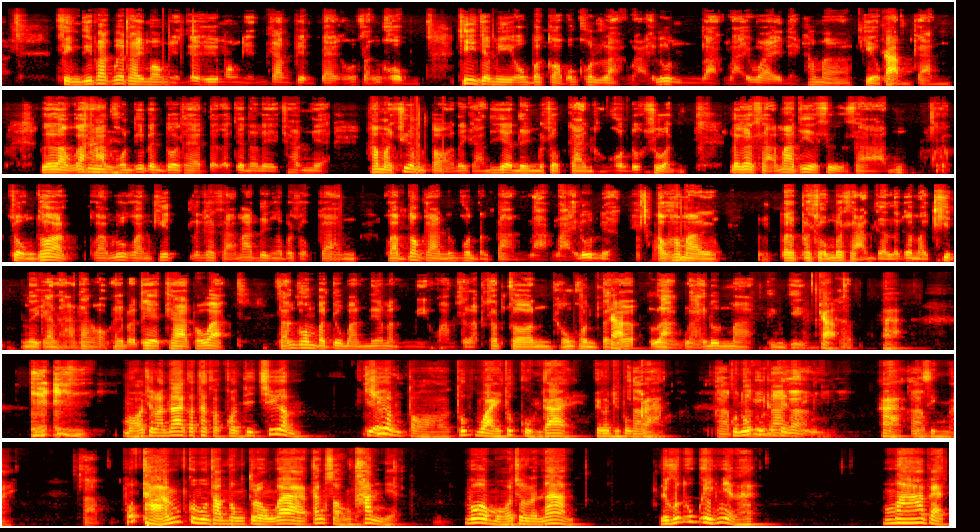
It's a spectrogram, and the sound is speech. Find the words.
สิ่งที่พรรคเพื่อไทยมองเห็นก็คือมองเห็นการเปลี่ยนแปลงของสังคม ที่จะมีองค์ประกอบของคนหลากหลายรุ่นหลากหลายวัยเนี่ยเข้ามาเกี่ยวพันกัน แล้วเราก็หาอืมคนที่เป็นตัวแทนแต่ละเจเนอเรชันเนี่ยเข้ามาเชื่อมต่อในการที่จะดึงประสบการณ์ของคนทุกส่วน แล้วก็สามารถที่จะสื่อสารส่งทอดความรู้ความคิด แล้วก็สามารถดึงเอาประสบการณ์ ความต้องการของคนต่างๆ หลากหลายรุ่นเนี่ย เอาเข้ามา ผผสมผสานกันแล้วก็มาคิดในการหาทางออกให้ประเทศชาติ เพราะว่าสังคมปัจจุบันเนี้ยมันมีความสลับซับซ้อนของคนแต่ครัละบหลากหลายรุ่นมากจริงครับๆครับอ่าหมอชลนานก็เท่ากับคนที่เชื่อมเชื่อม เชื่อมต่อทุกวัยทุกกลุ่มได้ เป็นคนอยู่ตรงครับกลางครับคุณนุ้งอิงก็ท่าเป็นหัวหาสิ่งอ่าครับเป็นสิ่งใหม่ ครับผมถามคุณบุญธรรมตรงๆว่าทั้งสองท่านเนี่ยไม่ว่าหมอชลนาน หรือคุณอุ๊กอิงเนี่ยนะ มาแบบ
